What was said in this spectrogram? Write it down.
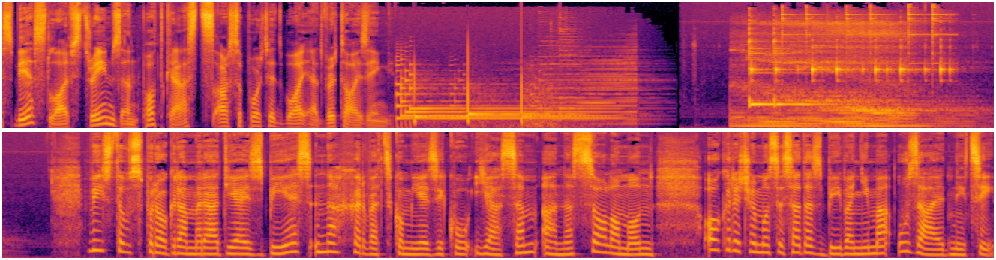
SBS live streams and podcasts are supported by advertising. Vi ste uz program Radija SBS na hrvatskom jeziku. Ja sam Ana Solomon. Okrećemo se sada zbivanjima u zajednici.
